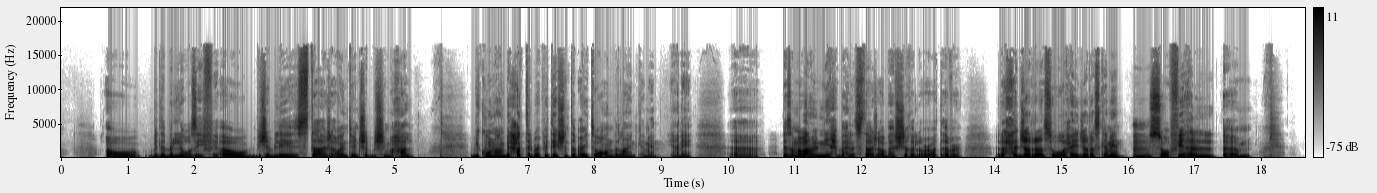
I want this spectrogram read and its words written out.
أو بيدبر لي وظيفة أو بيجيب لي stage أو internship بشي محل بيكون عم بيحط ال reputation تبعيته on the line كمان. يعني آه إذا ما بعمل منيح بهال stage أو بهالشغل أو whatever رح أتجرس وهو حيتجرس كمان. so so في هال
